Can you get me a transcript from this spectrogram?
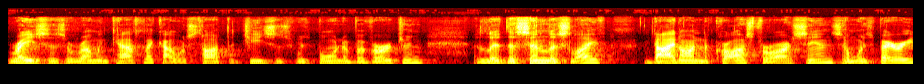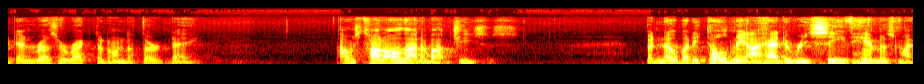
raised as a Roman Catholic, I was taught that Jesus was born of a virgin, lived a sinless life, died on the cross for our sins, and was buried and resurrected on the third day. I was taught all that about Jesus. But nobody told me I had to receive him as my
